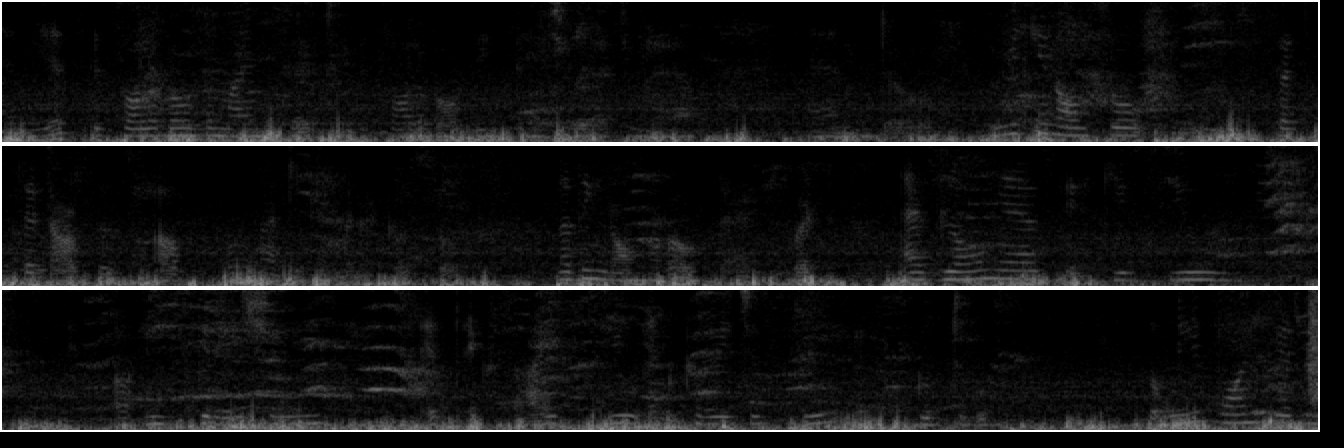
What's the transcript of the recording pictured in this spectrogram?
And yes it's all about the mindset it's all about the intention that you have. And uh, we can also set set ourselves up for magic and miracles so nothing wrong about that. But as long as it gives you uh, inspiration it excites you encourages you it's good to go. The only point where you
